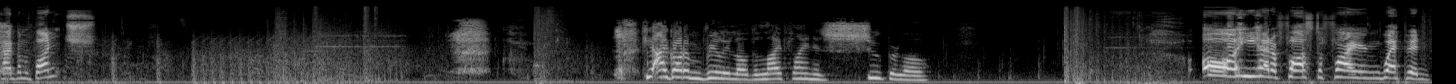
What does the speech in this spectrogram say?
Tag them a bunch. Yeah, I got him really low. The lifeline is super low. Oh, he had a faster firing weapon.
